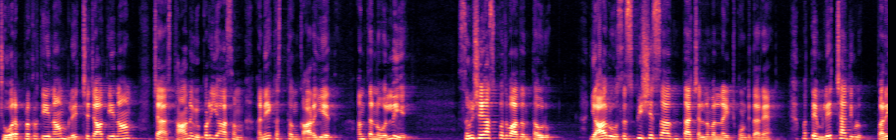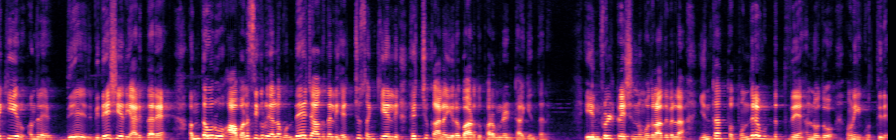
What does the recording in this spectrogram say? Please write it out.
ಚೋರ ಪ್ರಕೃತೀನಾಂ ಲೇಚ್ಛ ಜಾತೀನಾಂ, ಚ ಸ್ಥಾನ ವಿಪರ್ಯಾಸಂ ಅನೇಕಸ್ಥಂ ಕಾರಯೇತ್ ಅಂತನ್ನುವಲ್ಲಿ ಸಂಶಯಾಸ್ಪದವಾದಂಥವರು ಯಾರು ಸಸ್ಪಿಷಿಯಸ್ ಆದಂಥ ಚಲನವಲನ ಇಟ್ಕೊಂಡಿದ್ದಾರೆ, ಮತ್ತು ಮ್ಲೇಚ್ಛಾದಿಗಳು, ಪರಕೀಯರು ಅಂದರೆ ದೇ, ವಿದೇಶಿಯರು ಯಾರಿದ್ದಾರೆ, ಅಂಥವರು, ಆ ವಲಸಿಗರು ಎಲ್ಲ ಒಂದೇ ಜಾಗದಲ್ಲಿ ಹೆಚ್ಚು ಸಂಖ್ಯೆಯಲ್ಲಿ ಹೆಚ್ಚು ಕಾಲ ಇರಬಾರದು ಪರ್ಮನೆಂಟಾಗಿ ಅಂತಲೇ ಈ ಇನ್ಫಿಲ್ಟ್ರೇಷನ್ನು ಮೊದಲಾದವೆಲ್ಲ ಇಂಥ ತೊಂದರೆ ಉಡ್ಡುತ್ತದೆ ಅನ್ನೋದು ಅವನಿಗೆ ಗೊತ್ತಿದೆ.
